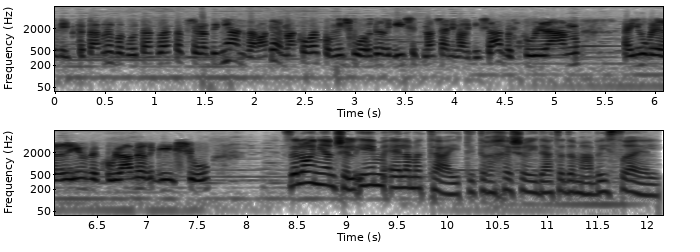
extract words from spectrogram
והתכתבנו בקבוצת וואטסאפ של הבניין, ואמרתי להם, מה קורה פה? מישהו עוד הרגיש את מה שאני מרגישה, וכולם היו ערים וכולם הרגישו. זה לא עניין של אם, אלא מתי תתרחש רעידת אדמה בישראל.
